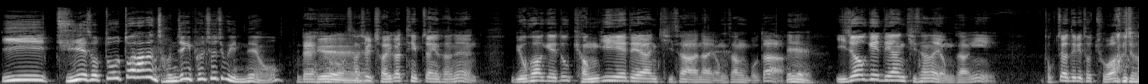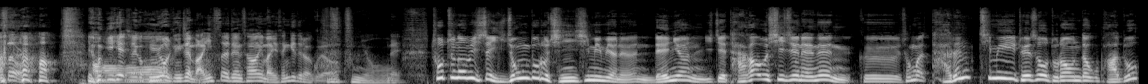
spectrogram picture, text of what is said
이 뒤에서 또 또 다른 전쟁이 펼쳐지고 있네요. 네, 예. 어, 사실 저희 같은 입장에서는 묘하게도 경기에 대한 기사나 영상보다 예. 이적에 대한 기사나 영상이 독자들이 더 좋아하셔서 여기에 어. 저희가 공격을 굉장히 많이 써야 되는 상황이 많이 생기더라고요. 그렇군요. 네. 토트넘이 진짜 이 정도로 진심이면은 내년 이제 다가올 시즌에는 그 정말 다른 팀이 돼서 돌아온다고 봐도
